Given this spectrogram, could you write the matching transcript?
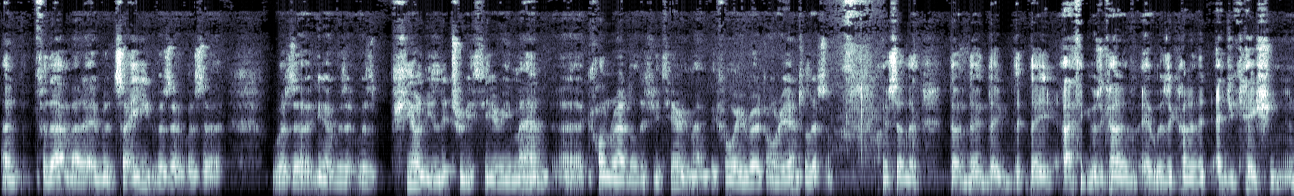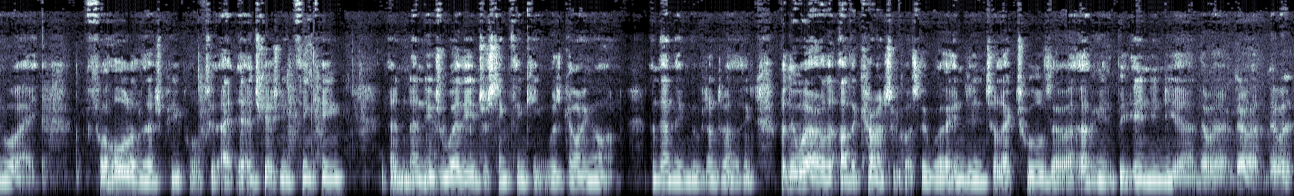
and for that matter, Edward Said was a was a was a you know was was purely literary theory man, uh, Conrad, a literary theory man before he wrote Orientalism. And so the, the, the, they, they, I think it was a kind of it was a kind of education in a way for all of those people to education in thinking, and, and it was where the interesting thinking was going on. And then they moved on to other things. But there were other, other currents, of course. There were Indian intellectuals. There were I mean, in India. There were there were there, were,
